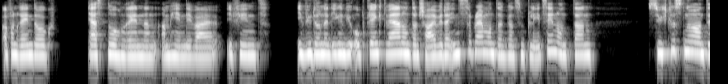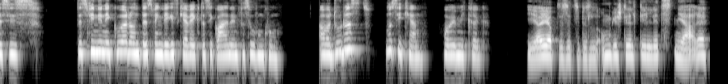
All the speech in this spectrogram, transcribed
auf einen Renntag erst nach dem Rennen am Handy, weil ich finde, ich will da nicht irgendwie abgelenkt werden und dann schaue ich wieder Instagram und den ganzen Blödsinn und dann süchtelst nur und das ist, das finde ich nicht gut und deswegen lege ich es gleich weg, dass ich gar nicht in Versuchung komme. Aber du tust Musik hören, habe ich mitgekriegt. Ja, ich habe das jetzt ein bisschen umgestellt die letzten Jahre.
